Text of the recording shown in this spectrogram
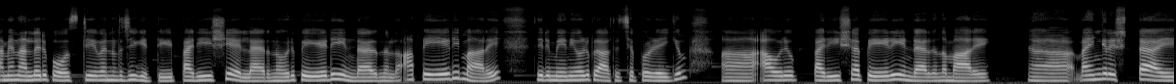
അമ്മേ നല്ലൊരു പോസിറ്റീവ് എനർജി കിട്ടി. പരീക്ഷയല്ലായിരുന്നു. ഒരു പേടി ഉണ്ടായിരുന്നല്ലോ ആ പേടി മാറി തിരുമേനിയോട് പ്രാർത്ഥിച്ചപ്പോഴേക്കും ആ, ഒരു പരീക്ഷ പേടി ഉണ്ടായിരുന്നത് മാറി. ഭയങ്കര ഇഷ്ടമായി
